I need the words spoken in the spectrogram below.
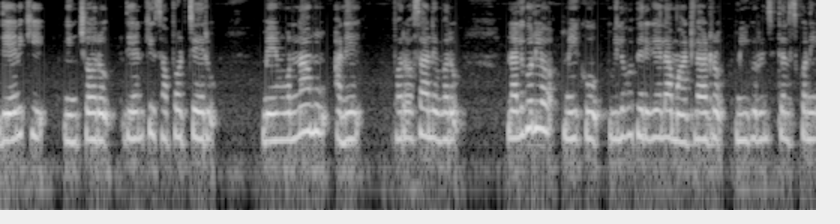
దేనికి నించోరు? దేనికి సపోర్ట్ చేయరు? మేము ఉన్నాము అనే భరోసానివ్వరు. నలుగురిలో మీకు విలువ పెరిగేలా మాట్లాడరు. మీ గురించి తెలుసుకొని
